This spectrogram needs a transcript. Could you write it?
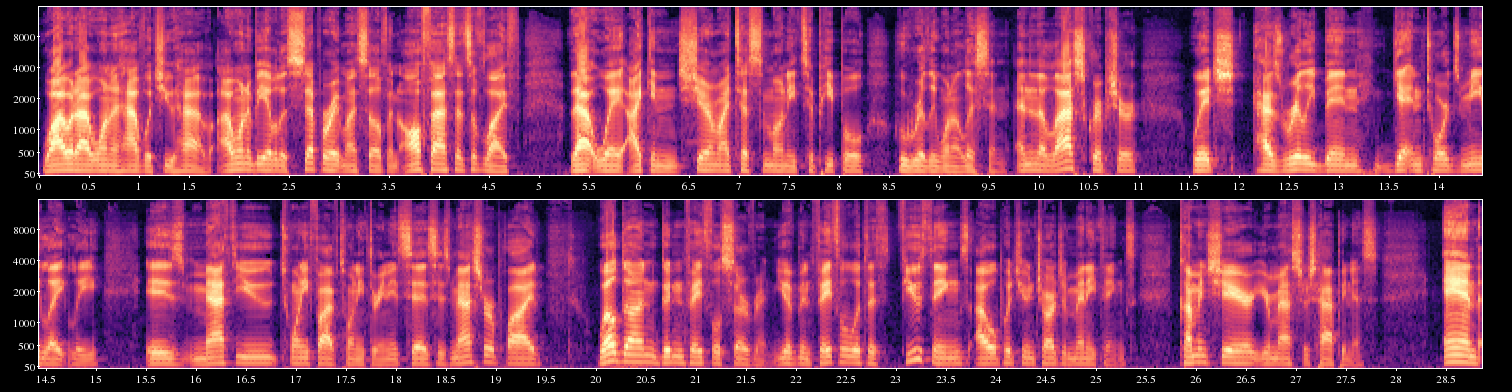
why would I want to have what you have? I want to be able to separate myself in all facets of life. That way I can share my testimony to people who really want to listen. And then the last scripture, which has really been getting towards me lately, is Matthew 25 23. And it says, His master replied, Well done, good and faithful servant. You have been faithful with a few things. I will put you in charge of many things. Come and share your master's happiness. And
